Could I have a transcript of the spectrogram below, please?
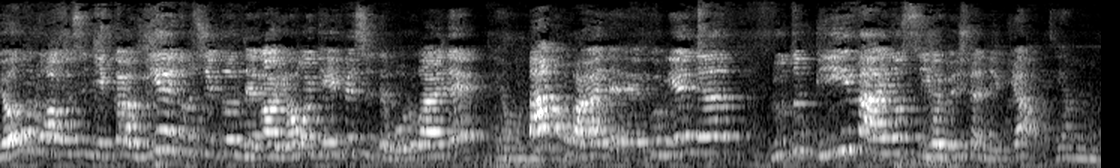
0으로 가고 있으니까 위에도 지금 내가 0을 대입했을 때 뭐로 가야 돼? 영. 빵으로 가야 돼. 그럼 얘는 루트 b 마이너스 이거 몇이란 얘기야? 0.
